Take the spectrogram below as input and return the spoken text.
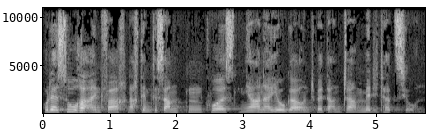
Oder suche einfach nach dem gesamten Kurs Jnana Yoga und Vedanta Meditation.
